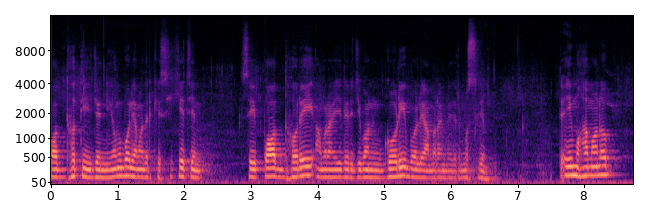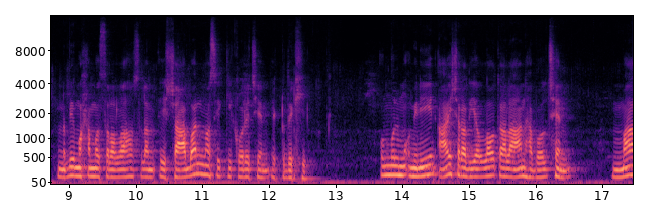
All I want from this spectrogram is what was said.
পদ্ধতি, যে নিয়মাবলী আমাদেরকে শিখিয়েছেন, সেই পথ ধরেই আমরা নিজেদের জীবন গড়ি বলে আমরা নিজের মুসলিম। তো এই মহামানব নবী মোহাম্মদ সাল্লাম এই শাবান মাসে কি করেছেন একটু দেখি। উম্মুল মিনীন আয়স রাদি আল্লাহ তালা আনহা বলছেন, মা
